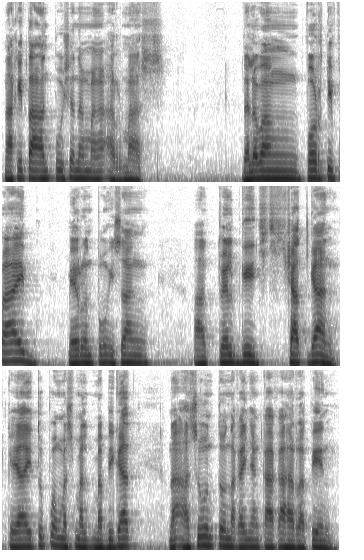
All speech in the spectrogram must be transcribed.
nakitaan po siya ng mga armas. Dalawang 45, meron pong isang ah, 12 gauge shotgun. Kaya ito po ang mas mabigat na asunto na kanyang kakaharapin.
